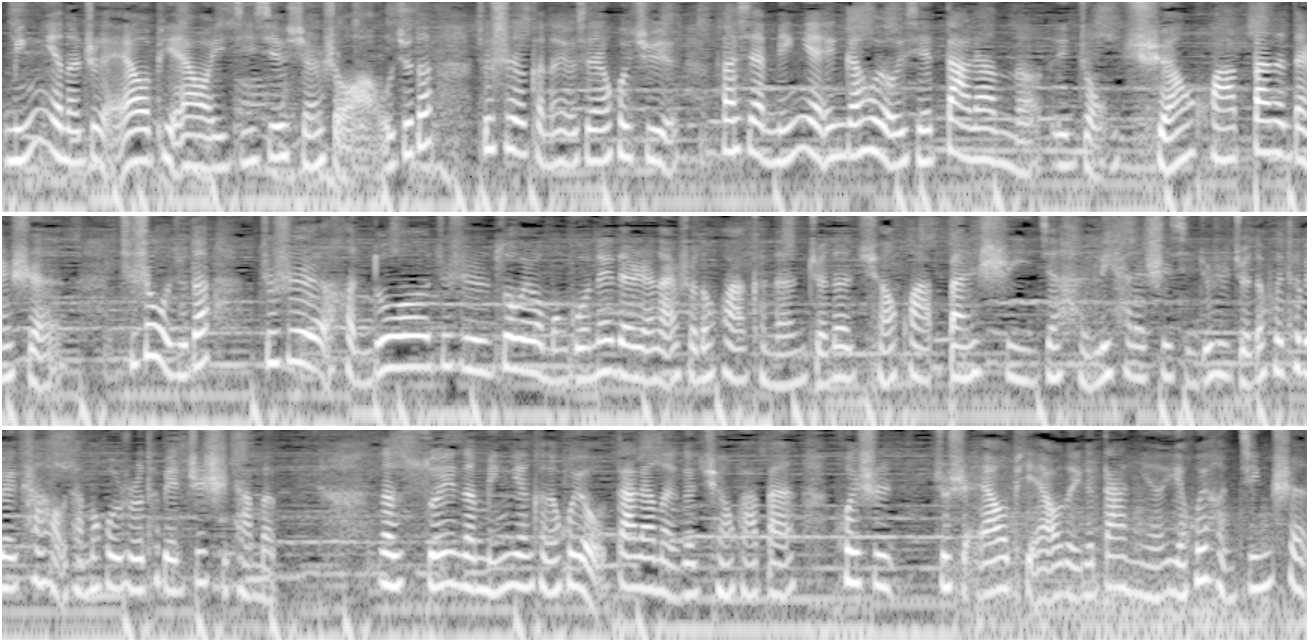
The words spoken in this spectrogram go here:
明年的这个 LPL 以及一些选手啊，我觉得就是可能有些人会去发现，明年应该会有一些大量的一种全华班的诞生。其实我觉得，就是很多就是作为我们国内的人来说的话，可能觉得全华班是一件很厉害的事情，就是觉得会特别看好他们，或者说特别支持他们。那所以呢，明年可能会有大量的一个全华班，会是就是 LPL 的一个大年，也会很精盛。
